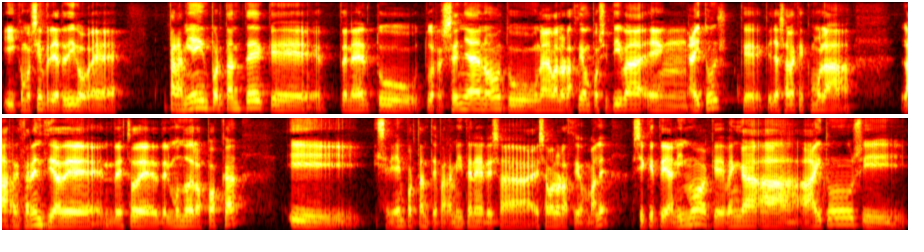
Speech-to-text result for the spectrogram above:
Y como siempre, ya te digo, eh, para mí es importante que tener tu, reseña, ¿no? Tu, una valoración positiva en iTunes, que, ya sabes que es como la, referencia de, esto del mundo de los podcasts. Y, sería importante para mí tener esa, valoración, ¿vale? Así que te animo a que venga a, iTunes y,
